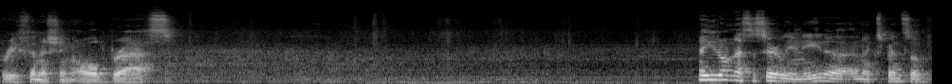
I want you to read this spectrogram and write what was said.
refinishing old brass. Now you don't necessarily need a, an expensive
